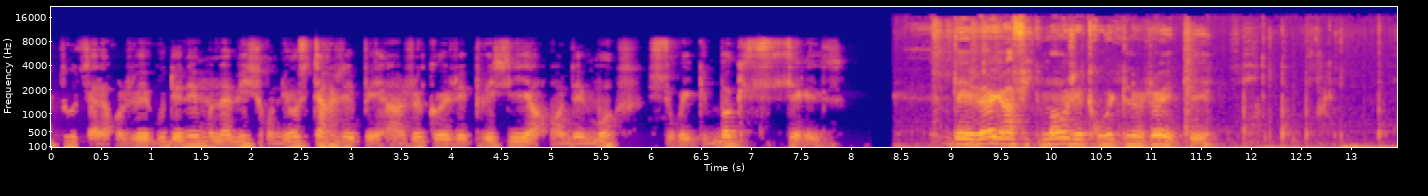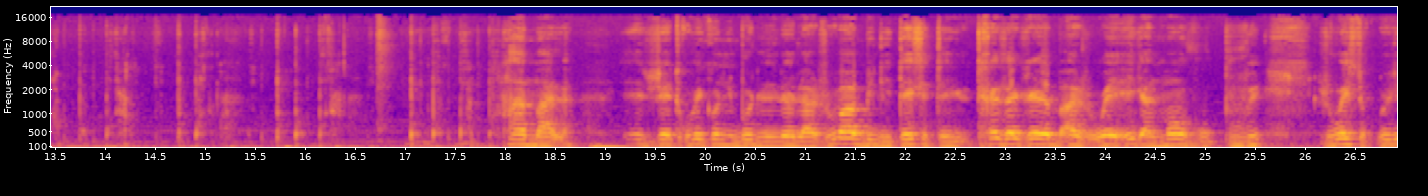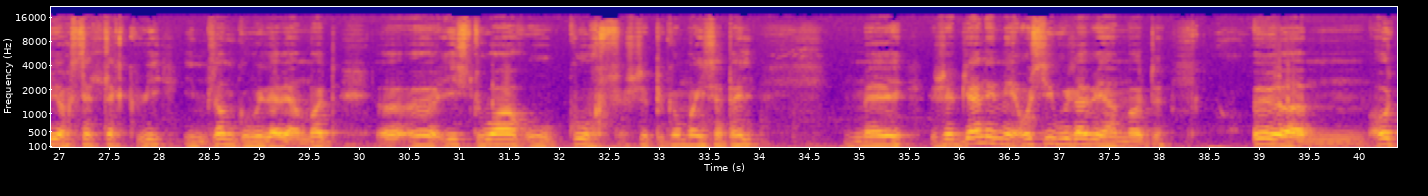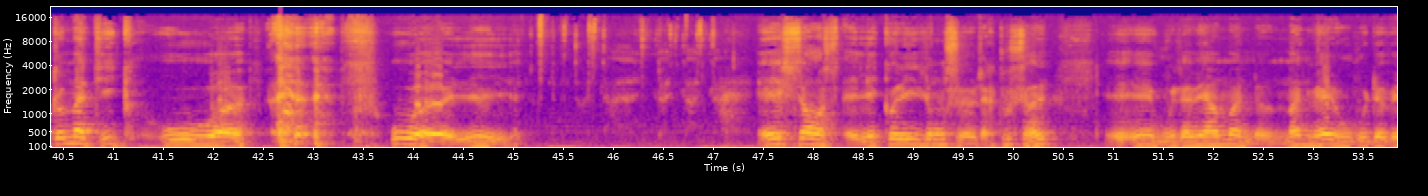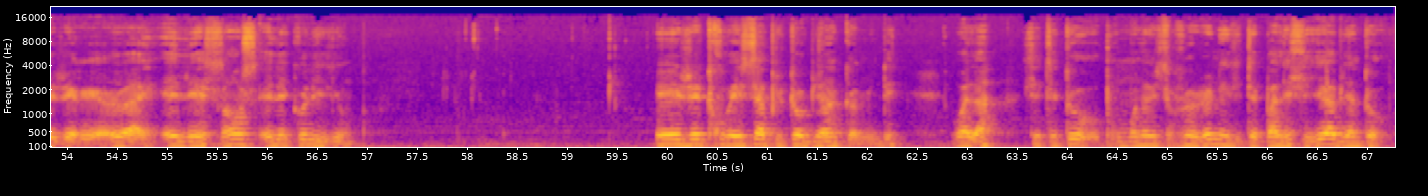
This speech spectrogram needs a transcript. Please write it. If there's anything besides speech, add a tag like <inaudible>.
tous, alors je vais vous donner mon avis sur New Star GP, un jeu que j'ai pu essayer en démo sur Xbox Series. Déjà graphiquement, j'ai trouvé que le jeu était pas mal. J'ai trouvé qu'au niveau de la jouabilité, c'était très agréable à jouer. Également, vous pouvez jouer sur plusieurs circuits. Il me semble que vous avez un mode euh, euh, histoire ou course, je sais plus comment il s'appelle. Mais j'ai bien aimé. Aussi, vous avez un mode euh, automatique ou <coughs> ou essence et les collisions se gèrent tout seul et, vous avez un mode manuel où vous devez gérer et l'essence et les collisions. Et j'ai trouvé ça plutôt bien comme idée. Voilà, c'était tout pour mon avis sur ce jeu. N'hésitez pas à l'essayer. À bientôt.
